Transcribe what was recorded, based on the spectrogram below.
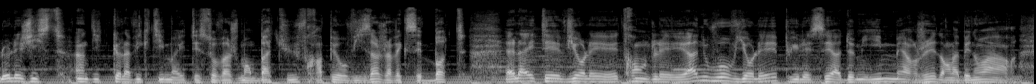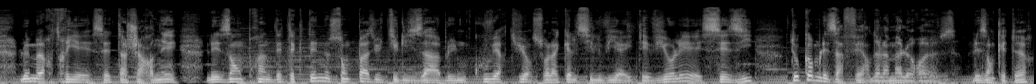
Le légiste indique que la victime a été sauvagement battue, frappée au visage avec ses bottes. Elle a été violée, étranglée, à nouveau violée, puis laissée à demi immergée dans la baignoire. Le meurtrier s'est acharné les empreintes détectées ne sont pas utilisables. Une couverture sur laquelle Sylvie a été violée est saisie, tout comme les affaires de la malheureuse. Les enquêteurs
